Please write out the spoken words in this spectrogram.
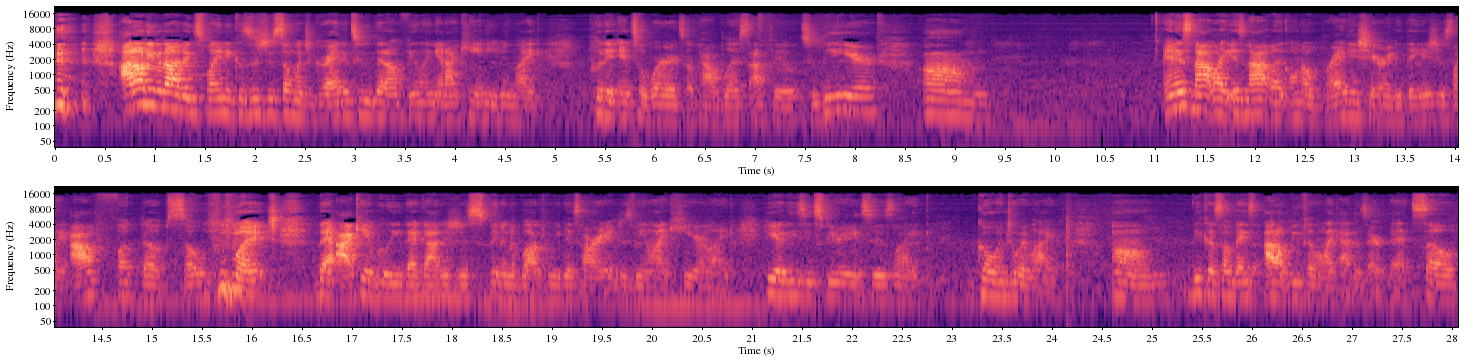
I don't even know how to explain it because it's just so much gratitude that I'm feeling, and I can't even like put it into words of how blessed I feel to be here. Um, and it's not like it's not like on no bragging shit or anything. It's just like I fucked up so much that I can't believe that God is just spinning the block for me this hard and just being like, here, like here these experiences, like go enjoy life. Um, because some days I don't be feeling like I deserve that. So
